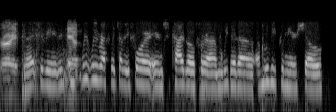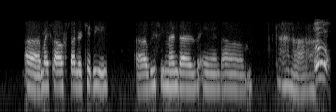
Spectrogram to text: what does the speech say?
Right. So it should be. And- we we wrestled each other before in Chicago for um we did a, a movie premiere show. Uh, myself, Thunder Kitty, uh, Lucy Mendez, and um, God, uh, Oh.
